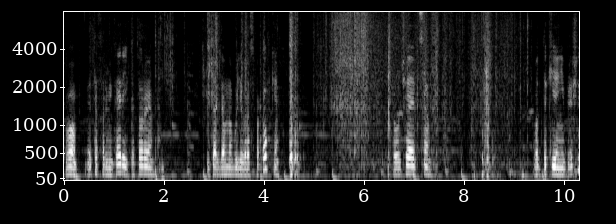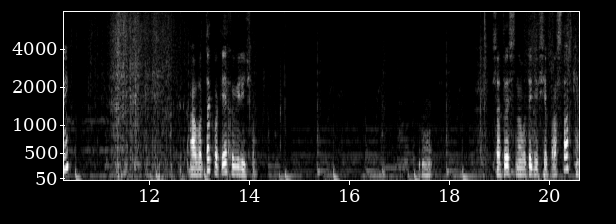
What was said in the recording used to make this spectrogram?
Во, это формикарии, которые не так давно были в распаковке. Получается, вот такие они пришли. А вот так вот я их увеличил. Соответственно, вот эти все проставки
